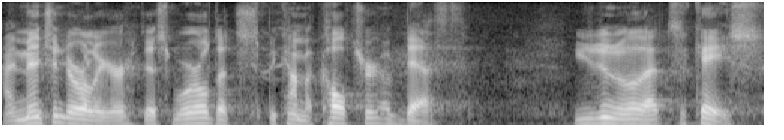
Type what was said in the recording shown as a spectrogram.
I mentioned earlier this world that's become a culture of death. You do know that's the case.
